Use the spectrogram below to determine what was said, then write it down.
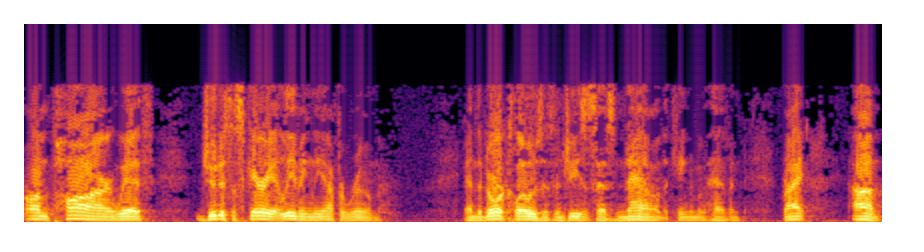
on par with Judas Iscariot leaving the upper room, and the door closes, and Jesus says, "Now the kingdom of heaven." Right? Um,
